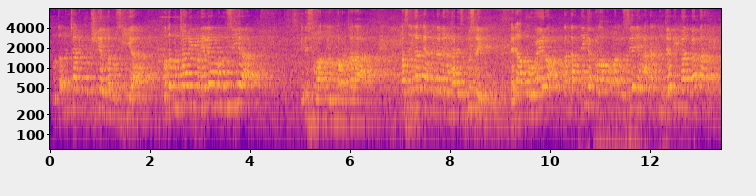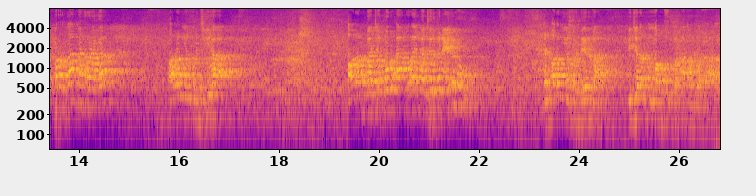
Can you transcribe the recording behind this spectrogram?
untuk mencari pujian manusia, untuk mencari penilaian manusia. Ini sesuatu yang tercela. Masih ingatkah kita dengan hadis Muslim dari Abu Hurairah tentang tiga kelompok manusia yang akan menjadi bahan bakar pertama neraka? Orang yang berjihad, orang baca Quran, orang yang mengajarkan ilmu, orang yang berderma di jalan Allah Subhanahu wa taala.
